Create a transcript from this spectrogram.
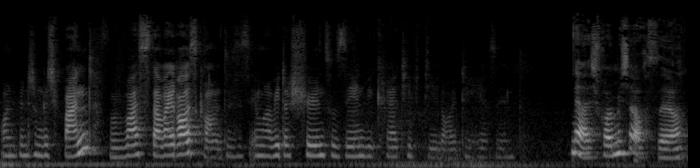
und bin schon gespannt, was dabei rauskommt. Es ist immer wieder schön zu sehen, wie kreativ die Leute hier sind. Ja, ich freue mich auch sehr.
